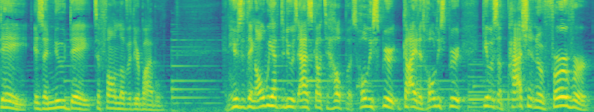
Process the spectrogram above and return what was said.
day is a new day to fall in love with your Bible. And here's the thing all we have to do is ask God to help us. Holy Spirit, guide us. Holy Spirit, give us a passion and a fervor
